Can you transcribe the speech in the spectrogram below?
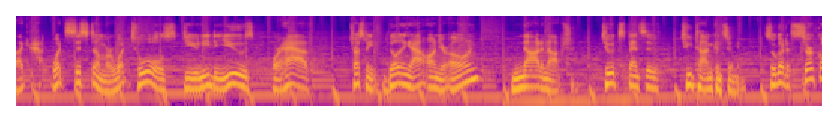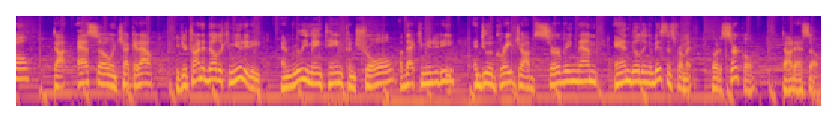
Like, what system or what tools do you need to use or have? Trust me, building it out on your own, not an option. Too expensive, too time consuming. So go to circle.so and check it out. If you're trying to build a community and really maintain control of that community and do a great job serving them and building a business from it, go to circle.so.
